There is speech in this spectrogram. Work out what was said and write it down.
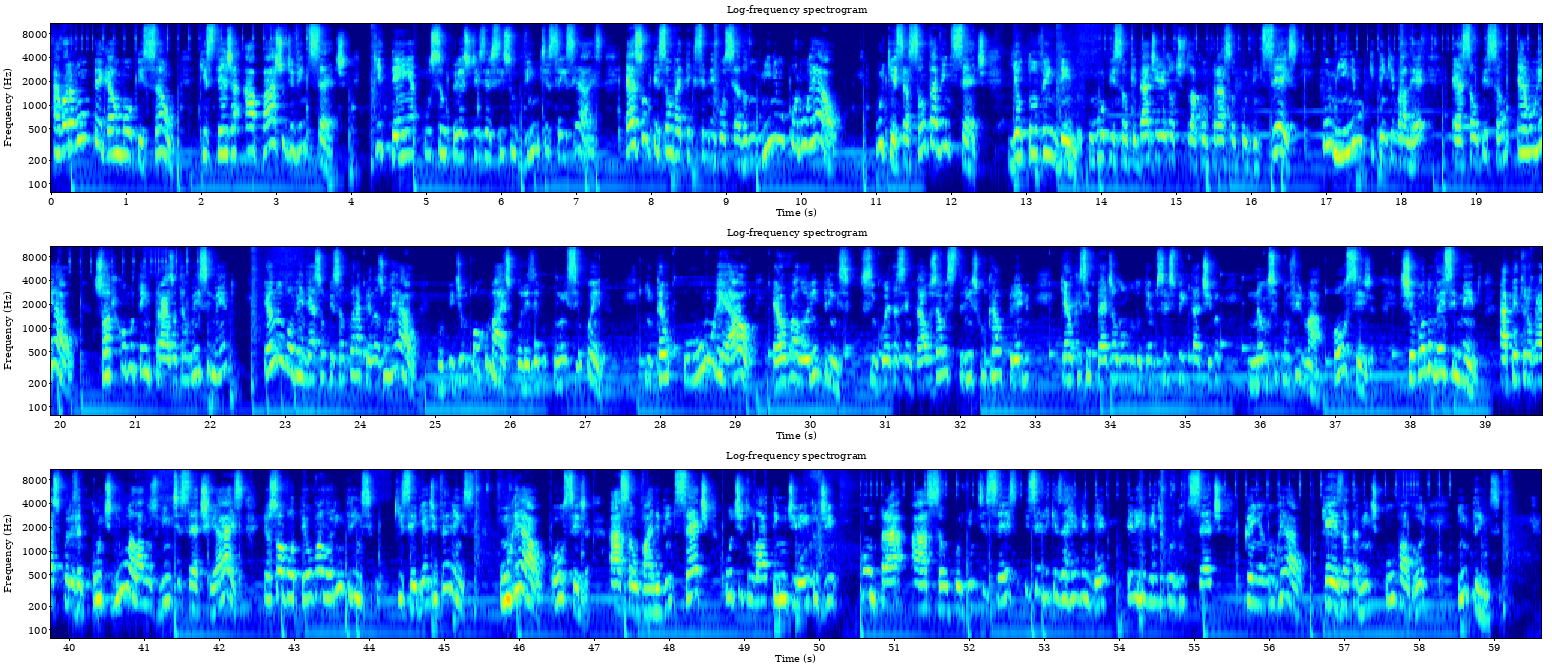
Agora vamos pegar uma opção que esteja abaixo de 27, que tenha o seu preço de exercício R$ 26. Essa opção vai ter que ser negociada no mínimo por um real. Porque se a ação está 27 e eu estou vendendo uma opção que dá direito ao titular comprar a ação por 26, o mínimo que tem que valer essa opção é um real. Só que como tem prazo até o vencimento, eu não vou vender essa opção por apenas um real. Vou pedir um pouco mais, por exemplo, R$ 1,50. Então, o um real é o valor intrínseco, 50 centavos é o extrínseco, que é o prêmio, que é o que se perde ao longo do tempo se a expectativa não se confirmar. Ou seja, chegou no vencimento, a Petrobras, por exemplo, continua lá nos 27 reais, eu só vou ter o valor intrínseco, que seria a diferença. Um real, ou seja, a ação vale 27, o titular tem o direito de comprar a ação por 26 e se ele quiser revender, ele revende por 27, ganhando um real, que é exatamente o valor intrínseco.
